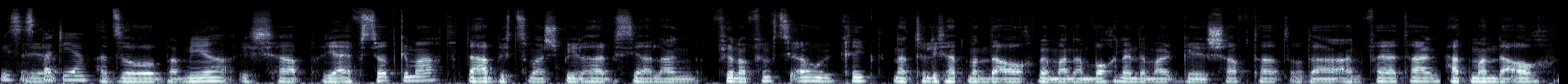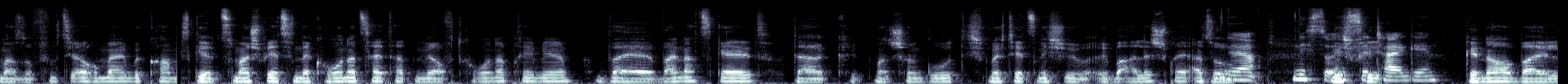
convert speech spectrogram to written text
Wie ist es ja, bei dir? Also bei mir, ich habe ja FSJ gemacht. Da habe ich zum Beispiel ein halbes Jahr lang 450 Euro gekriegt. Natürlich hat man da auch, wenn man am Wochenende mal geschafft hat oder an Feiertagen, hat man da auch mal so 50 Euro mehr bekommen. Es gibt zum Beispiel jetzt in der Corona-Zeit hatten wir oft Corona-Prämie, Weihnachtsgeld, da kriegt man schon gut. Ich möchte jetzt nicht über, über alles sprechen. Also ja, nicht so nicht ins viel, Detail gehen. Genau, weil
